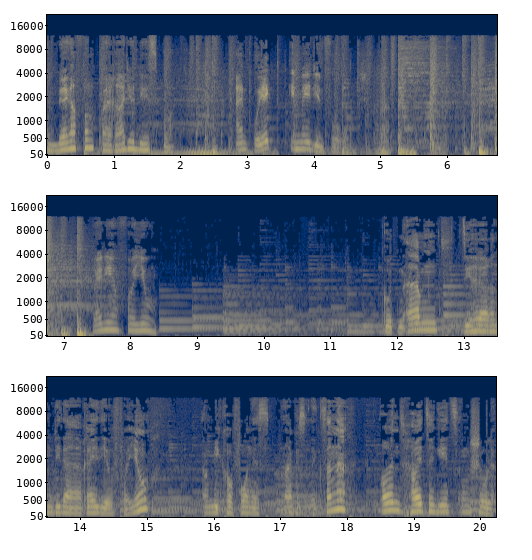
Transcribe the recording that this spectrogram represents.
Im Bürgerfunk bei Radio Duisburg. Ein Projekt im Medienforum. Radio for You. Guten Abend, Sie hören wieder Radio for You. Am Mikrofon ist Markus Alexander und heute geht's um Schule.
